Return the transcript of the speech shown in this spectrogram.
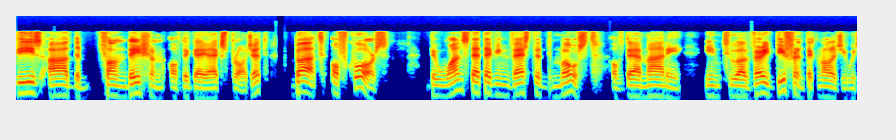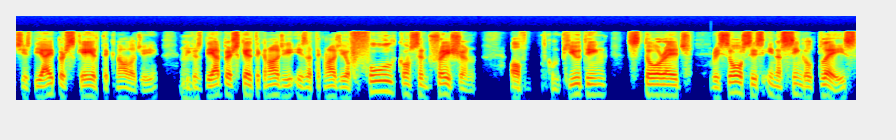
these are the foundation of the GaiaX project. But of course, the ones that have invested most of their money into a very different technology, which is the hyperscale technology, mm-hmm. because the hyperscale technology is a technology of full concentration of computing, storage, resources in a single place.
